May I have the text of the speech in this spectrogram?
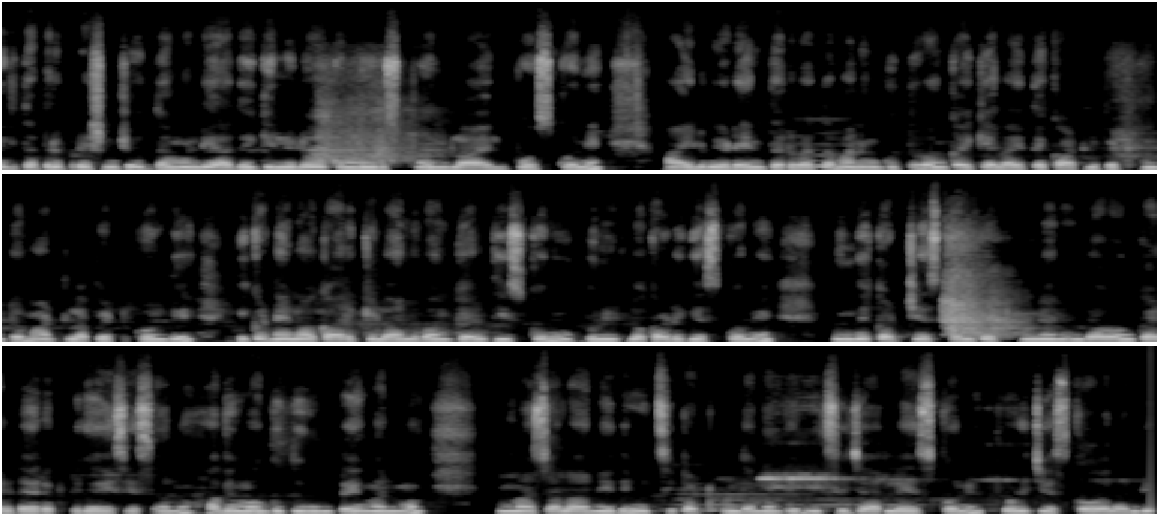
మిగతా ప్రిపరేషన్ చూద్దామండి. అదే గిన్నెలో ఒక మూడు స్పూన్లు ఆయిల్ పోసుకొని ఆయిల్ వేడైన తర్వాత మనం గుత్తి వంకాయకి ఎలా అయితే కాట్లు పెట్టుకుంటామో అట్లా పెట్టుకోండి. ఇక్కడ నేను ఒక అరకిలోని వంకాయలు తీసుకొని ఉప్పు నీటిలో కడిగేసుకొని ముందే కట్ చేసుకొని పెట్టుకున్నానండి. ఆ వంకాయలు డైరెక్ట్గా వేసేసాను. అవి మగ్గుతూ ఉంటాయి మనము. మసాలా అనేది మిక్సీ పట్టుకుందామండి. మిక్సీ జార్లో వేసుకొని పొడి చేసుకోవాలండి.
